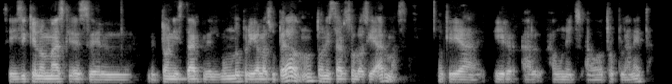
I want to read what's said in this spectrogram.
Se dice que Elon Musk es el, Tony Stark del mundo, pero ya lo ha superado, ¿no? Tony Stark solo hacía armas, no quería ir a, un a otro planeta.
